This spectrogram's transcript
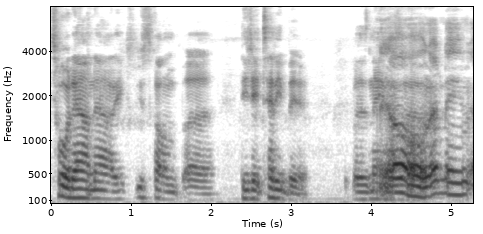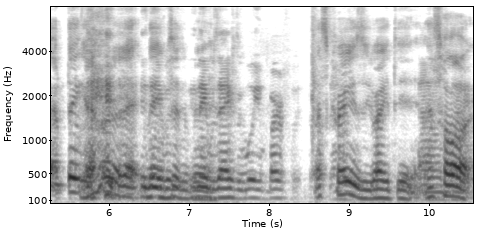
tore down now. He used to call him uh, DJ Teddy Bear, but his name. Oh, was, that name. I think I heard of that his name. was, his name was actually William Burford. That's Um, crazy, right there. That's um, hard.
